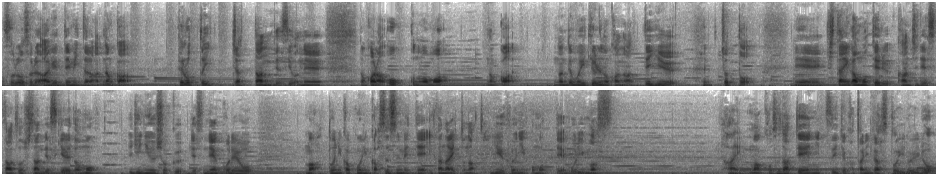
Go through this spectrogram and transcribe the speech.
それをそれ上げてみたらなんかペロッといっちゃったんですよね。だからおこのままなんか何でもいけるのかなっていうちょっと、えー、期待が持てる感じでスタートしたんですけれども。離乳食ですね。これを、まあ、どうにかこうにか進めていかないとなというふうに思っております。はい。まあ、子育てについて語り出すといろいろ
